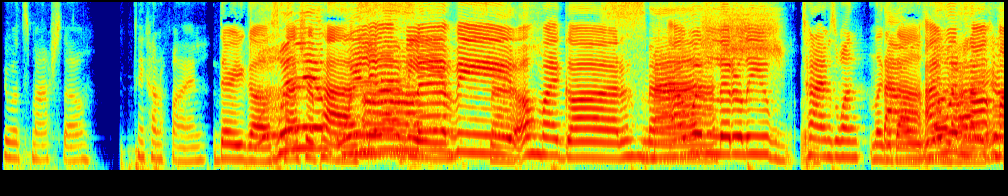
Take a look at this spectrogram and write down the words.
We would smash though. He's kind of fine. There you go. Smash your William- pass. William Levy. Levy. Smash. Oh my god. Smash. I Smash. would literally Times one. like at that. I would not Just,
